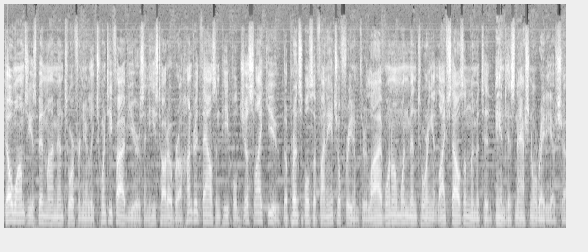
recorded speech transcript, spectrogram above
Del Walmsley has been my mentor for nearly 25 years, and he's taught over 100,000 people just like you the principles of financial freedom through live one on one mentoring at Lifestyles Unlimited and his national radio show.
